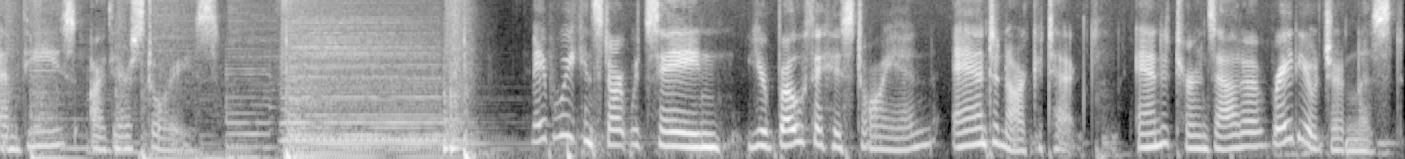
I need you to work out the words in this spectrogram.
And these are their stories. Maybe we can start with saying you're both a historian and an architect, and it turns out a radio journalist,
